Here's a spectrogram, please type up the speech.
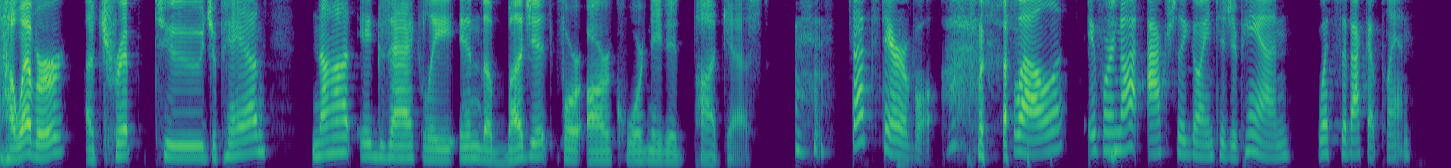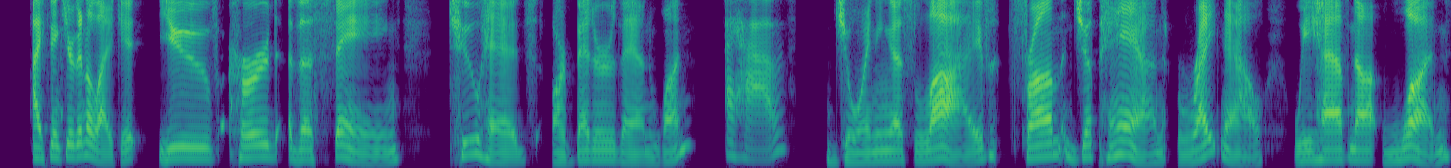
However, a trip to Japan, not exactly in the budget for our coordinated podcast. That's terrible. well, if we're not actually going to Japan, what's the backup plan? I think you're going to like it. You've heard the saying, two heads are better than one? I have. Joining us live from Japan right now, we have not one,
